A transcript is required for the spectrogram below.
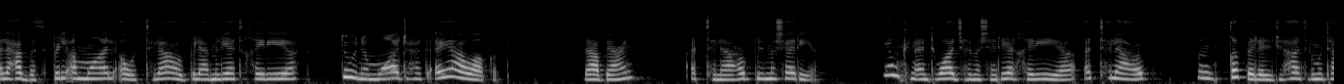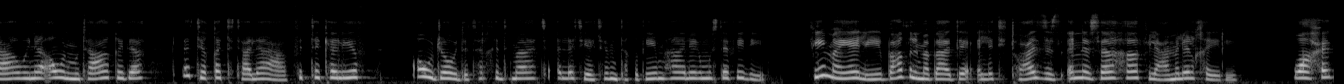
العبث بالأموال أو التلاعب بالعمليات الخيرية دون مواجهة أي عواقب. رابعًا التلاعب بالمشاريع يمكن أن تواجه المشاريع الخيرية التلاعب من قبل الجهات المتعاونة أو المتعاقدة التي قد تتلاعب في التكاليف أو جودة الخدمات التي يتم تقديمها للمستفيدين. فيما يلي بعض المبادئ التي تعزز النزاهة في العمل الخيري. واحد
